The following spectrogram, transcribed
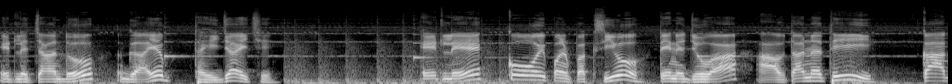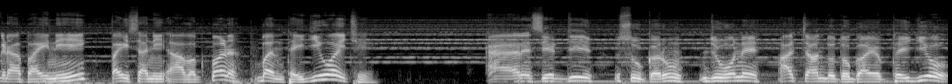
એટલે ચાંદો ગાયબ થઈ જાય છે. એટલે કોઈ પણ પક્ષીઓ તેને જોવા આવતા નથી. કાગડાભાઈની પૈસાની આવક પણ બંધ થઈ ગઈ હોય છે. અરે શેઠજી શું કરું? જુઓ ને આ ચાંદો તો ગાયબ થઈ ગયો.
